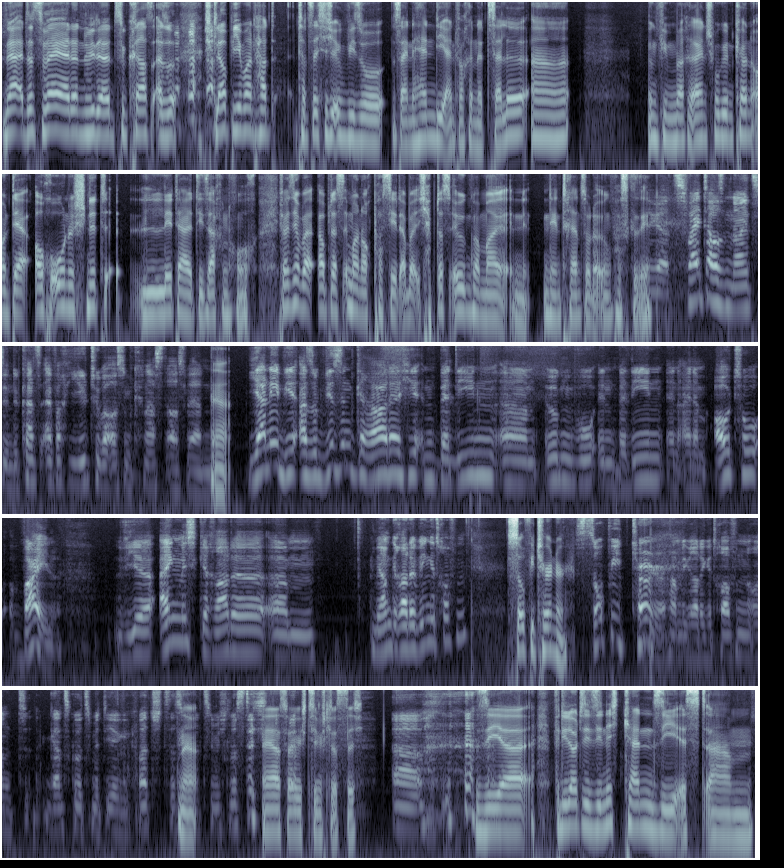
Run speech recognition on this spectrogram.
Na, das wäre ja dann wieder zu krass. Also, ich glaube, jemand hat tatsächlich irgendwie so sein Handy einfach in eine Zelle äh, irgendwie mal reinschmuggeln können und der auch ohne Schnitt lädt er halt die Sachen hoch. Ich weiß nicht, ob, ob das immer noch passiert, aber ich habe das irgendwann mal in, in den Trends oder irgendwas gesehen. Ja, 2019, du kannst einfach YouTuber aus dem Knast auswerden. Ja. Ja, nee, wir, also wir sind gerade hier in Berlin, ähm, irgendwo in Berlin in einem Auto, weil wir eigentlich gerade, ähm, wir haben gerade wen getroffen? Sophie Turner. Sophie Turner haben wir gerade getroffen und ganz kurz mit ihr gequatscht. Das Ja. war ziemlich lustig. Ja, das war wirklich ziemlich lustig. Äh, Sie, äh, für die Leute, die sie nicht kennen, sie ist ähm,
